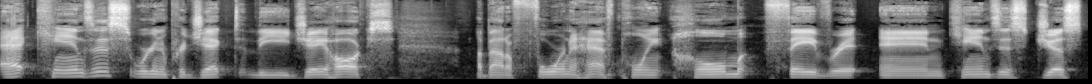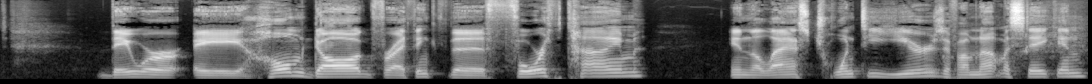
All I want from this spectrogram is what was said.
at Kansas. We're going to project the Jayhawks about a four and a half point home favorite, and Kansas just they were a home dog for I think the fourth time in the last twenty years, if I'm not mistaken.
